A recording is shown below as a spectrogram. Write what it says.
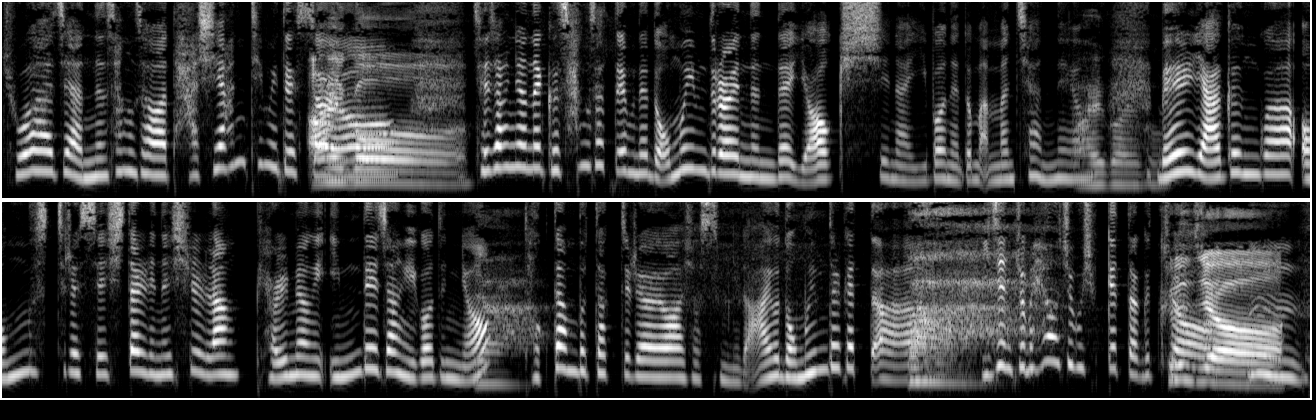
좋아하지 않는 상사와 다시 한 팀이 됐어요. 아이고. 재작년에 그 상사 때문에 너무 힘들어했는데 역시나 이번에도 만만치 않네요. 아이고 아이고. 매일 야근과 업무 스트레스에 시달리는 신랑 별명이 임대장이거든요. 야. 덕담 부탁드려요 하셨습니다. 아 이거 너무 힘들겠다. 아. 이젠 좀 헤어지고 싶겠다, 그쵸? 그러죠. 음.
